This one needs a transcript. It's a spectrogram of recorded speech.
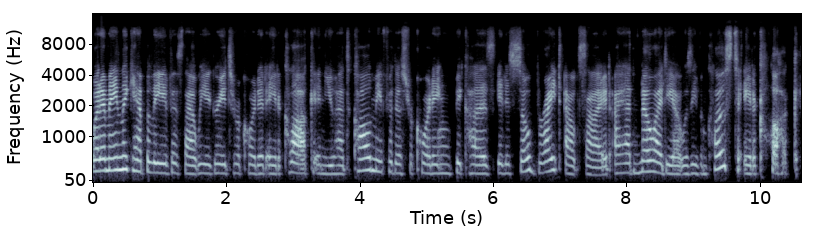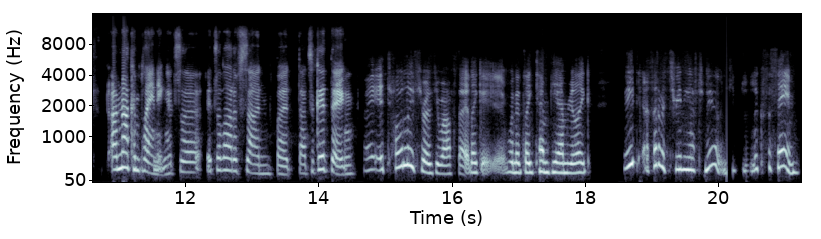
What I mainly can't believe is that we agreed to record at eight o'clock and you had to call me for this recording because it is so bright outside. I had no idea it was even close to eight o'clock. I'm not complaining. It's a it's a lot of sun, but that's a good thing. Right? It totally throws you off that. Like when it's like 10 p.m., you're like, wait, I thought it was three in the afternoon. It looks the same.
